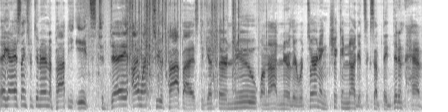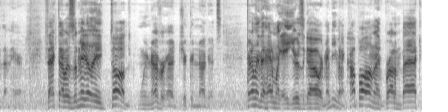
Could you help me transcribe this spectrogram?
Hey guys, thanks for tuning in to Papi Eats. Today I went to Popeyes to get their new, well not new, they're returning chicken nuggets, except they didn't have them here. In fact, I was immediately told we never had chicken nuggets. Apparently they had them like eight years ago, or maybe even a couple, and they brought them back.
